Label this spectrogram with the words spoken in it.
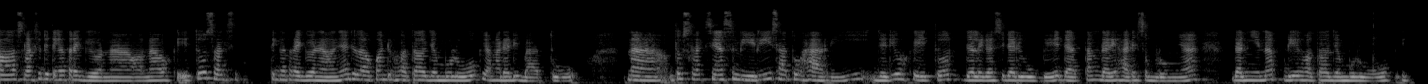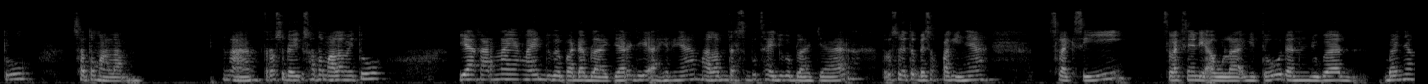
uh, seleksi di tingkat regional. Nah waktu itu seleksi tingkat regionalnya dilakukan di Hotel Jambuluwuk yang ada di Batu. Nah untuk seleksinya sendiri satu hari jadi waktu itu delegasi dari UB datang dari hari sebelumnya dan nginap di Hotel Jambuluwuk itu satu malam. Nah terus sudah itu satu malam itu ya karena yang lain juga pada belajar jadi akhirnya malam tersebut saya juga belajar. Terus itu besok paginya seleksi seleksinya di aula gitu dan juga banyak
